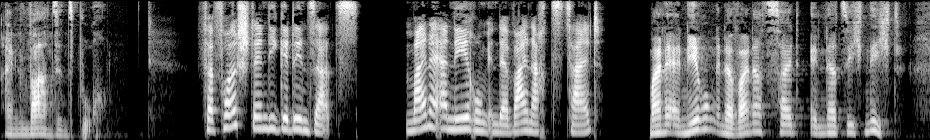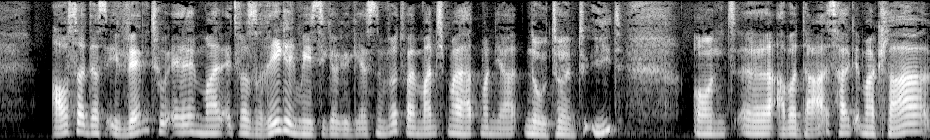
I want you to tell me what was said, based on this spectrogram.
Ein Wahnsinnsbuch. Vervollständige den Satz. Meine Ernährung in der Weihnachtszeit. Meine Ernährung in der Weihnachtszeit ändert sich nicht. Außer dass eventuell mal etwas regelmäßiger gegessen wird, weil manchmal hat man ja no time to eat. Und äh, aber da ist halt immer klar,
